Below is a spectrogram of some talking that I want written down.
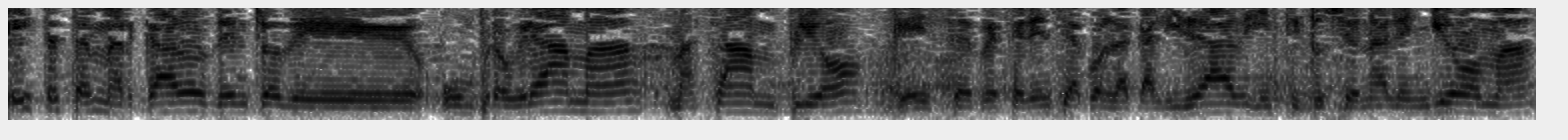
Esto está enmarcado dentro de un programa más amplio que se referencia con la calidad institucional en IOMA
